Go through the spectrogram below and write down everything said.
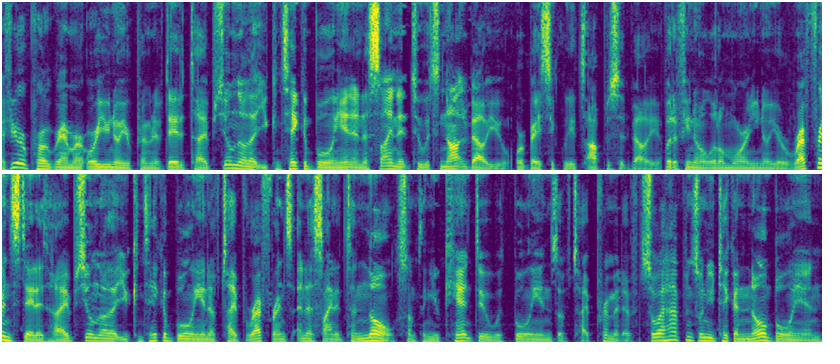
If you're a programmer or you know your primitive data types, you'll know that you can take a boolean and assign it to its not value, or basically its opposite value. But if you know a little more and you know your reference data types, you'll know that you can take a boolean of type reference and assign it to null, something you can't do with booleans of type primitive. So what happens when you take a null boolean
